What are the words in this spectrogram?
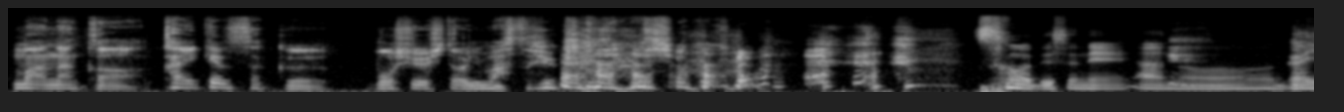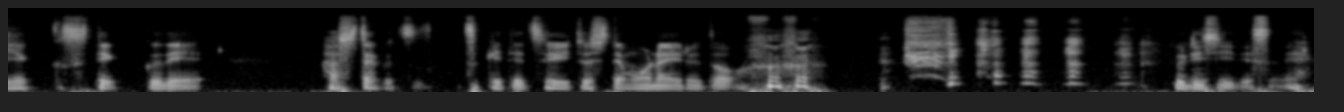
まあなんか、解決策募集しておりますという感じでしょう そうですね。あのー、ガイアックステックで、ハッシュタグつつけてツイートしてもらえると、嬉しいですね。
